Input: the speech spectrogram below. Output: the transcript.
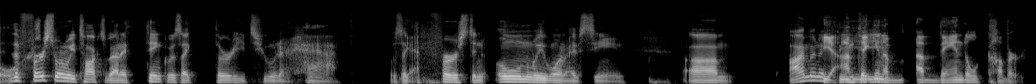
The, the first one we talked about, I think, was like 32 and a half. It Was like Yeah. the first and only one I've seen. Um, I'm gonna yeah, I'm taking a, a Vandal cover.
